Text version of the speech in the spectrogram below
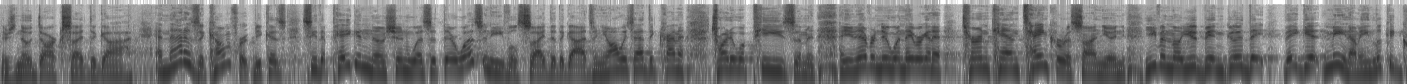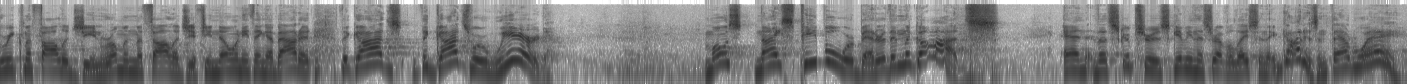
There's no dark side to God. And that is a comfort because, see, the pagan notion was that there was an evil side to the gods, and you always had to kind of try to appease them, and, and you never knew when they were going to turn cantankerous on you. And even though you'd been good, they, they get mean. I mean, look at Greek mythology and Roman mythology. If you know anything about it, the gods, the gods were weird most nice people were better than the gods. And the scripture is giving this revelation that God isn't that way.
